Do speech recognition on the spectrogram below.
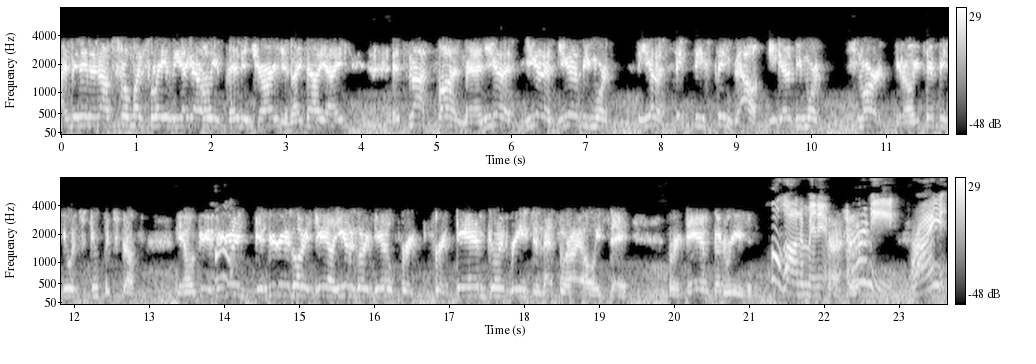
I've been in and out so much lately. I got all these pending charges. I tell you, I, it's not fun, man. You gotta you gotta you gotta be more. You gotta think these things out. You gotta be more smart. You know, you can't be doing stupid stuff. You know, if you're, if you're gonna if you're gonna go to jail, you gotta go to jail for for a damn good reason. That's what I always say. For a damn good reason. Hold on a minute. Ah, so- Ernie, right?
